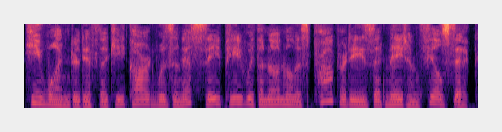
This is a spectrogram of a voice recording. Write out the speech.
He wondered if the keycard was an SCP with anomalous properties that made him feel sick.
